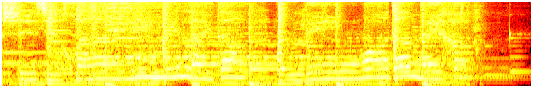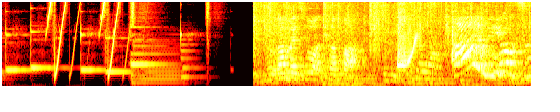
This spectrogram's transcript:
世界，欢迎你来到，光临我的美好。我刚没吃晚餐吧？啊，你又吃？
